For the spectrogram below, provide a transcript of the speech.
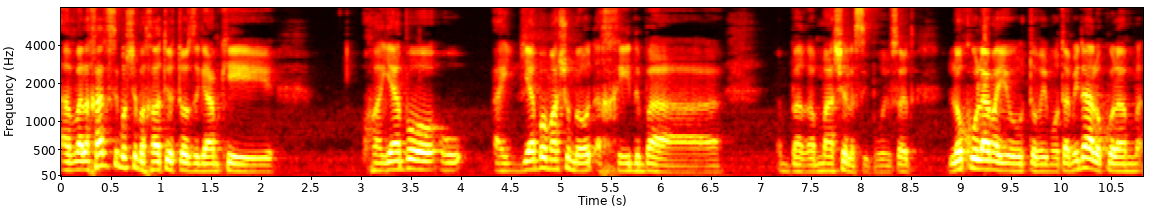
אבל אחת הסיבות שבחרתי אותו זה גם כי הוא היה בו הוא היה בו משהו מאוד אחיד ב, ברמה של הסיפורים זאת אומרת לא כולם היו טובים באותה מידה לא כולם אה,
